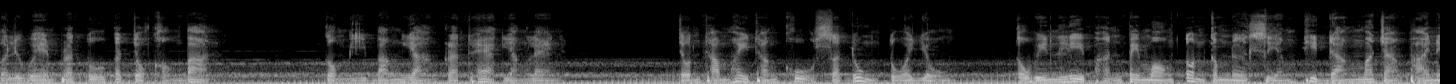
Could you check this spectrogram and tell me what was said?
บริเวณประตูกระจกของบ้าน ก็มีบางอย่างกระแทกอย่างแรง จนทำให้ทั้งคู่สะดุ้งตัวโยง กวินรีบหันไปมองต้นกำเนิดเสียงที่ดังมาจากภายใน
